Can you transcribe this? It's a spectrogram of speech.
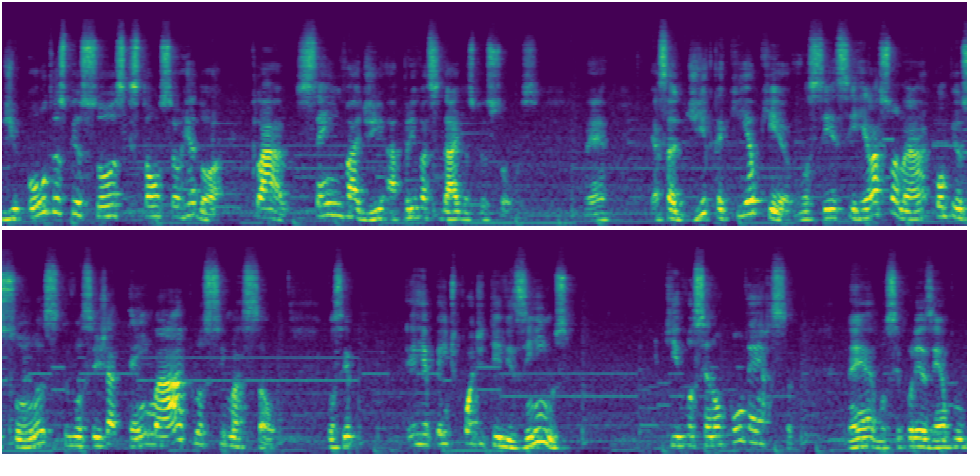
de outras pessoas que estão ao seu redor. Claro, sem invadir a privacidade das pessoas. Né? essa dica aqui é o que? Você se relacionar com pessoas que você já tem uma aproximação. Você, de repente, pode ter vizinhos que você não conversa. Né? Você, por exemplo,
